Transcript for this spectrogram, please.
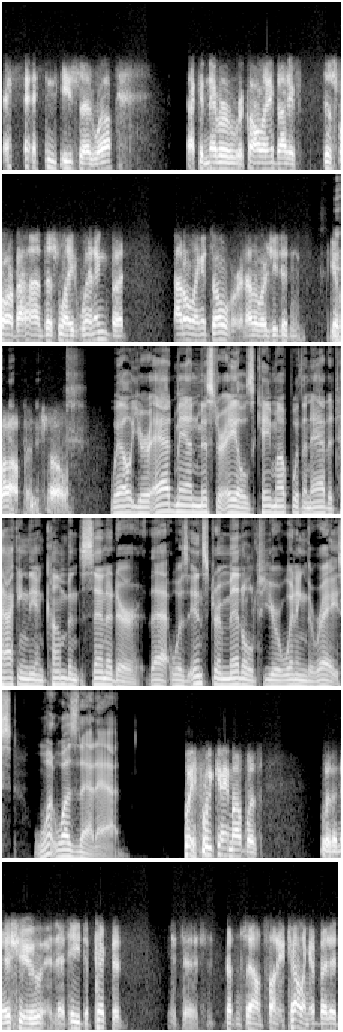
and he said, "Well, I can never recall anybody this far behind this late winning, but I don't think it's over." In other words, he didn't give up, and so. Well, your ad man, Mr. Ailes, came up with an ad attacking the incumbent senator that was instrumental to your winning the race. What was that ad? We, we came up with with an issue that he depicted it, uh, doesn't sound funny telling it, but it,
